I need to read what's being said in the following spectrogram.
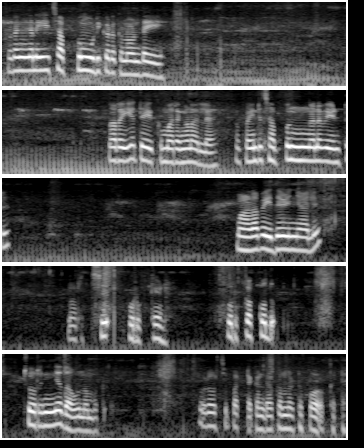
ഇവിടെ ഇങ്ങനെ ഈ ചപ്പ് മൂടി കിടക്കണോണ്ടേ. നിറയെ തേക്ക് മരങ്ങളല്ലേ അപ്പം അതിന്റെ ചപ്പ് ഇങ്ങനെ വീണിട്ട് മഴ പെയ്ത് കഴിഞ്ഞാൽ നിറച്ച് കുറുക്കാണ്. കുറുക്കക്കൊതു. ചൊറിഞ്ഞതാവും നമുക്ക്. ഇവിടെ കുറച്ച് പട്ടക്കണ്ടൊക്കെ ഒന്നിട്ട് പോക്കട്ടെ.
